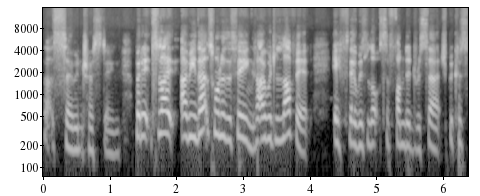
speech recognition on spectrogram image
That's so interesting. But it's like, I mean, that's one of the things I would love it if there was lots of funded research because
